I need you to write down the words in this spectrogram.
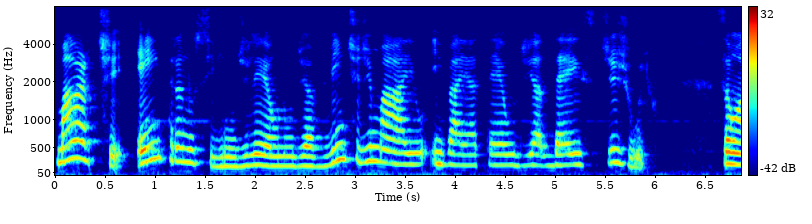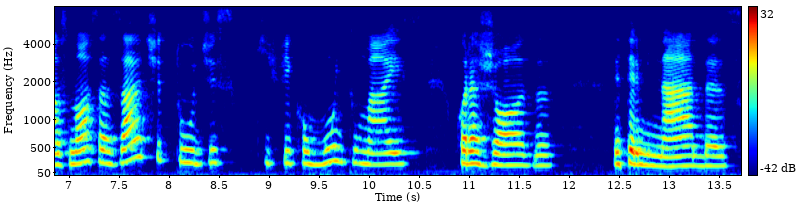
Marte entra no signo de Leão no dia 20 de maio e vai até o dia 10 de julho. São as nossas atitudes que ficam muito mais corajosas, determinadas,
